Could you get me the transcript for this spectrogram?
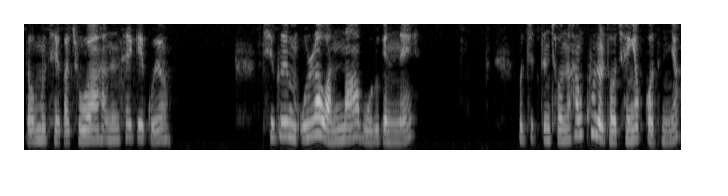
너무 제가 좋아하는 색이고요. 지금 올라왔나 모르겠네. 어쨌든 저는 한 콘을 더 쟁였거든요.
